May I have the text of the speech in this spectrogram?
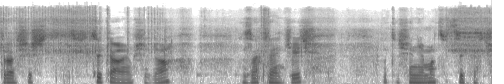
Teraz się cykałem się go zakręcić, no to się nie ma co cykać.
